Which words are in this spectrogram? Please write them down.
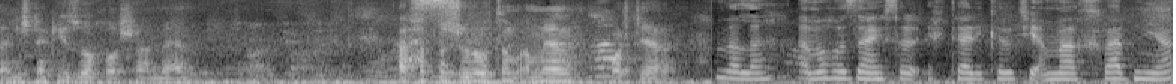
انا اشتكي زو خوشا مان هل حط جروتم امين خوش تيارا بەڵە ئەمە هۆزانانی سەر ئختیاری کەوتی ئەمە خراپ نییە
